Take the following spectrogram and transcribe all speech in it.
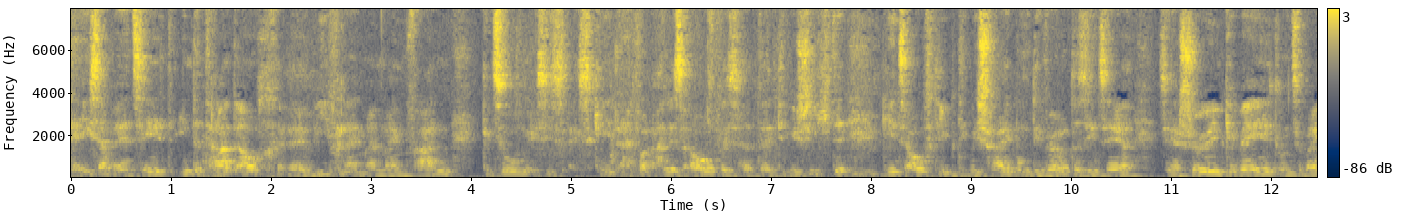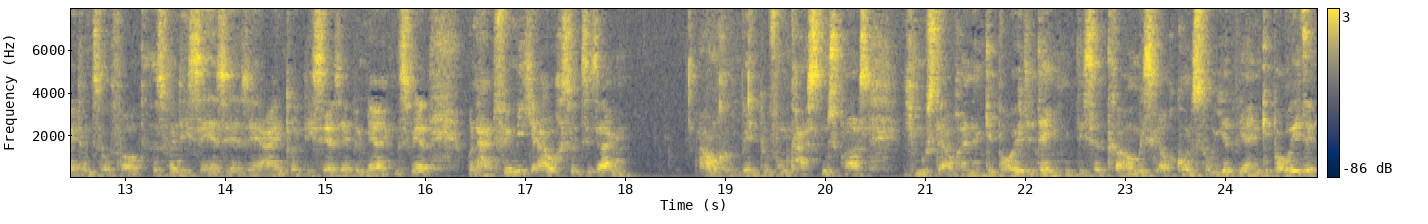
der ist aber erzählt, in der Tat auch, äh, wie von einem, an meinem Faden gezogen. Es, ist, es geht einfach alles auf, es hat äh, die Geschichte geht auf, die, die Beschreibung, die Wörter sind sehr, sehr schön gewählt und so weiter und so fort. Das fand ich sehr, sehr, sehr eindrücklich, sehr, sehr bemerkenswert und hat für mich auch sozusagen auch wenn du vom Kasten sprachst, ich musste auch an ein Gebäude denken. Dieser Traum ist auch konstruiert wie ein Gebäude,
